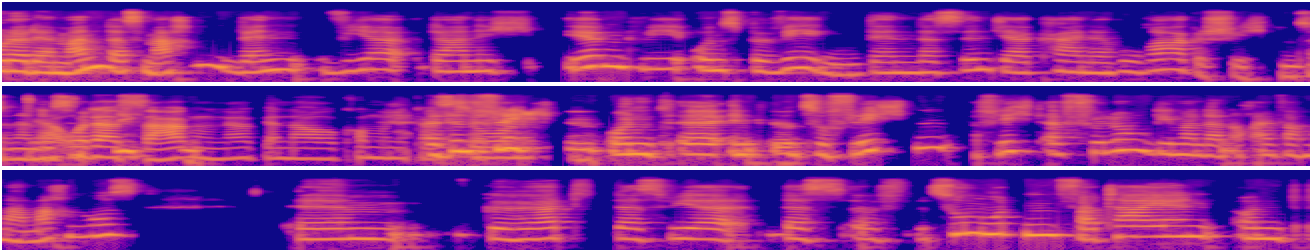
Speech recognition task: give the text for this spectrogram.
oder der Mann das machen, wenn wir da nicht irgendwie uns bewegen. Denn das sind ja keine Hurra-Geschichten, sondern ja, das sind oder Pflichten. sagen, ne? genau, Kommunikation. Das sind Pflichten. Und äh, in, äh, zu Pflichten, Pflichterfüllung, die man dann auch einfach mal machen muss, ähm, gehört, dass wir das äh, zumuten, verteilen und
